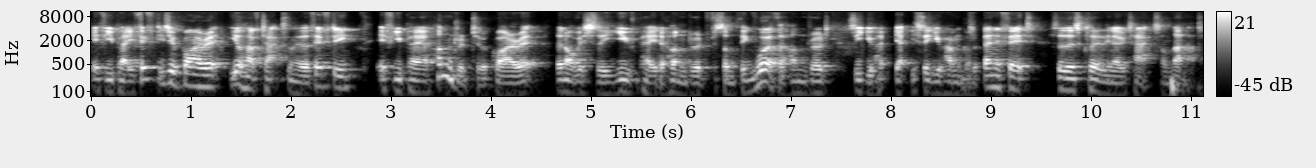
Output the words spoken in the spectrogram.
If you pay 50 to acquire it, you'll have tax on the other 50. If you pay 100 to acquire it, then obviously you've paid 100 for something worth 100. So you, ha- you see you haven't got a benefit. So there's clearly no tax on that.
